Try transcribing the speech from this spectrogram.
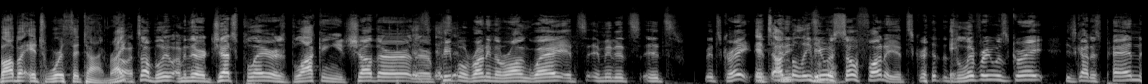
Bubba, it's worth the time, right? Oh, it's unbelievable. I mean, there are Jets players blocking each other. There are people running the wrong way. It's. I mean, it's it's it's great. It's and he- He, was so funny. It's great. The delivery was great. He's got his pen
